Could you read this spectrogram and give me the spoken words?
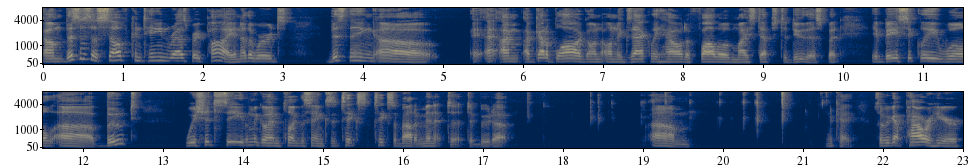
Um, this is a self-contained Raspberry Pi. In other words, this thing, uh, I, have got a blog on, on exactly how to follow my steps to do this, but it basically will uh, boot. We should see, let me go ahead and plug this in because it takes, takes about a minute to, to boot up. Um, okay, so we've got power here.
